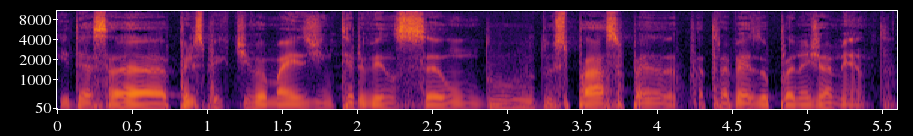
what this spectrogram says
e dessa perspectiva mais de intervenção do, do espaço pra, através do planejamento.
